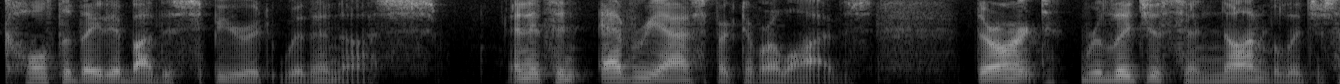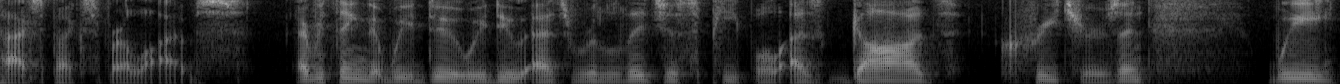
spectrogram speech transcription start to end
cultivated by the Spirit within us. And it's in every aspect of our lives. There aren't religious and non-religious aspects of our lives. Everything that we do, we do as religious people, as God's creatures, and we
